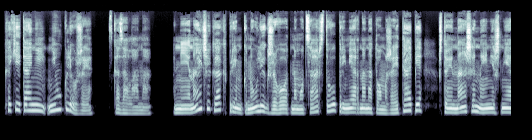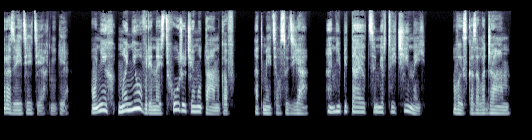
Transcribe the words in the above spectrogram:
«Какие-то они неуклюжие», — сказала она. «Не иначе, как примкнули к животному царству примерно на том же этапе, что и наше нынешнее развитие техники. У них маневренность хуже, чем у танков», — отметил судья. «Они питаются мертвечиной», — высказала Джан.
